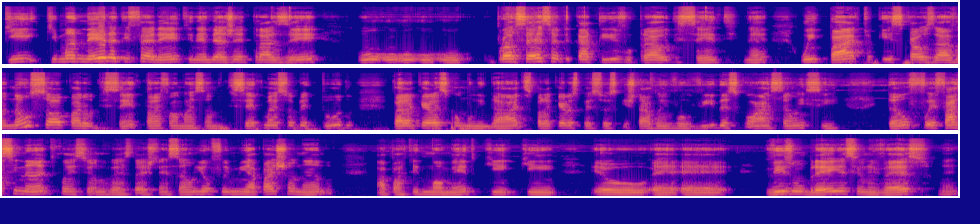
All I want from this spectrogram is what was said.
que, que maneira diferente né, de a gente trazer o, o, o processo educativo para o discente, né? o impacto que isso causava não só para o discente, para a formação do discente, mas, sobretudo, para aquelas comunidades, para aquelas pessoas que estavam envolvidas com a ação em si. Então, foi fascinante conhecer o universo da extensão e eu fui me apaixonando a partir do momento que, que eu é, é, vislumbrei esse universo, né?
